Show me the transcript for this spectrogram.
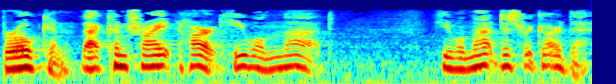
broken. That contrite heart, He will not. He will not disregard that.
